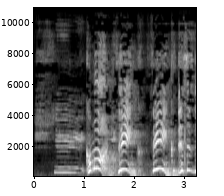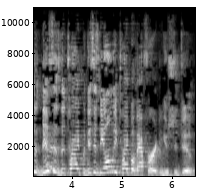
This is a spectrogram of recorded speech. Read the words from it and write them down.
She. Come on, think, think. This is the this is the type. This is the only type of effort you should do.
